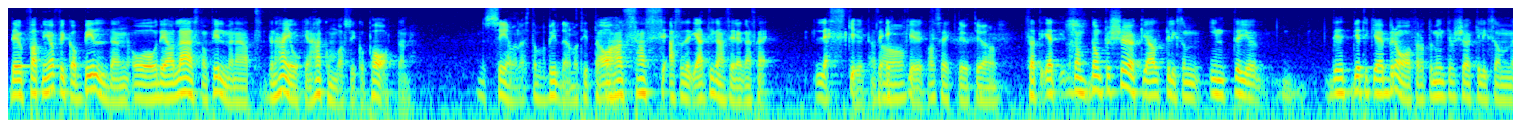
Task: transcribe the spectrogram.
Det uppfattning jag fick av bilden och det jag har läst om filmen är att den här Jokern, han kommer vara psykopaten. Det ser man nästan på bilden när man tittar på Ja, han, han, ser- alltså, jag tycker han ser ganska läskig ut. Han ser ja, äcklig ut. Han ser äcklig ut, ja. Så att jag, de, de försöker alltid liksom inte det, det tycker jag är bra för att de inte försöker liksom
